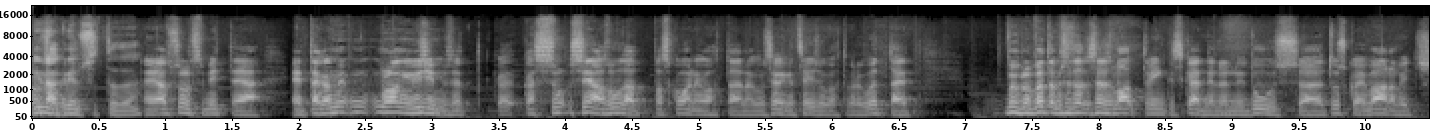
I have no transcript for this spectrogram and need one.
nina krimpsutada. ei, absoluutselt mitte ja, et aga mul ongi küsimus, et ka- kas sina suudad Baskonia kohta nagu selget seisukohta praegu võtta, et võib-olla võtame seda selles vaatevinklist ka, et neil on nüüd uus äh, Dusko Ivanovic,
